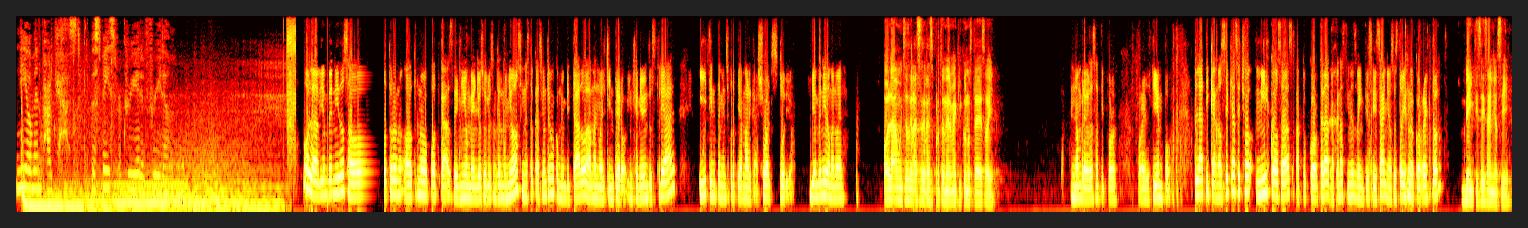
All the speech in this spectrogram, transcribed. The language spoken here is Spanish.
Neoman Podcast, the space for creative freedom. Hola, bienvenidos a otro, a otro nuevo podcast de Neoman. Yo soy Luis Ángel Muñoz y en esta ocasión tengo como invitado a Manuel Quintero, ingeniero industrial y tiene también su propia marca, Schwartz Studio. Bienvenido, Manuel. Hola, muchas gracias. Gracias por tenerme aquí con ustedes hoy. No, hombre, gracias a ti por, por el tiempo. no sé que has hecho mil cosas a tu corta edad. Apenas tienes 26 años. ¿Estoy en lo correcto? 26 años, sí.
